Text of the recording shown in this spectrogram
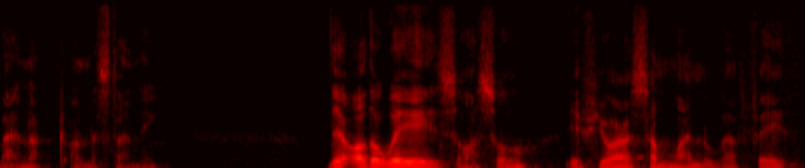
by not understanding. There are other ways also. If you are someone who have faith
